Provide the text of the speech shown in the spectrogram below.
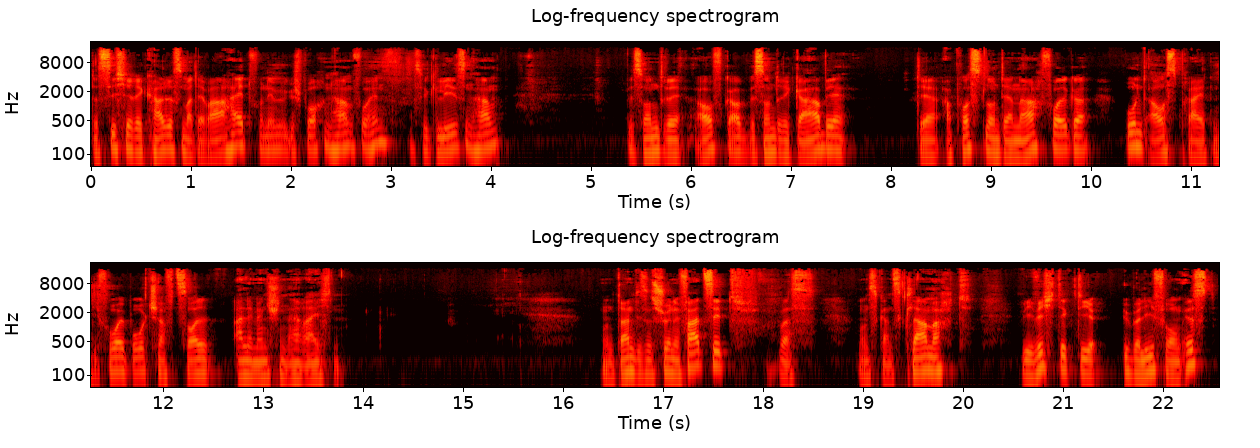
das sichere Charisma der Wahrheit, von dem wir gesprochen haben vorhin, was wir gelesen haben. Besondere Aufgabe, besondere Gabe der Apostel und der Nachfolger und ausbreiten. Die frohe Botschaft soll alle Menschen erreichen. Und dann dieses schöne Fazit, was uns ganz klar macht, wie wichtig die Überlieferung ist.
